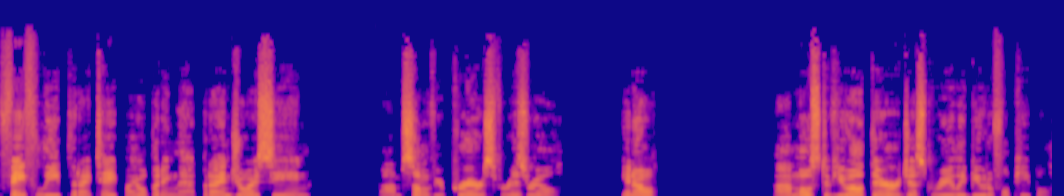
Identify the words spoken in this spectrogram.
faith leap that I take by opening that. But I enjoy seeing um, some of your prayers for Israel. You know, uh, most of you out there are just really beautiful people,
